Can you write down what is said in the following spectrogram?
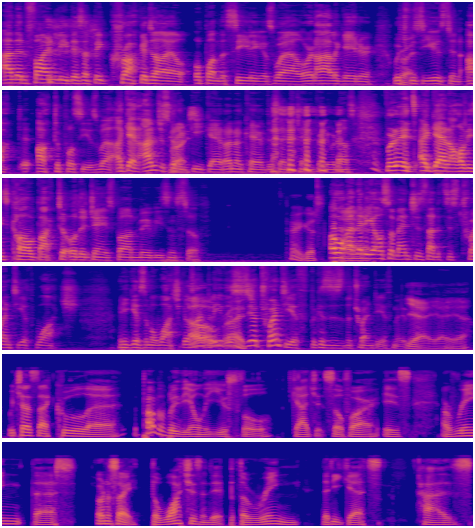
and then finally, there's a big crocodile up on the ceiling as well, or an alligator, which Right. was used in Oct- Octopussy as well. Again, I'm just gonna Right. geek out. I don't care if this entertains for anyone else, but it's again all these callback to other James Bond movies and stuff. Very good. Oh, Uh, and then he also mentions that it's his twentieth watch. He gives him a watch. He goes, "I Oh, believe this right. is your twentieth because this is the twentieth movie." Yeah, yeah, yeah. Which has that cool, uh, probably the only useful gadget so far is a ring that. Oh no, sorry, the watch isn't it, but the ring that he gets has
